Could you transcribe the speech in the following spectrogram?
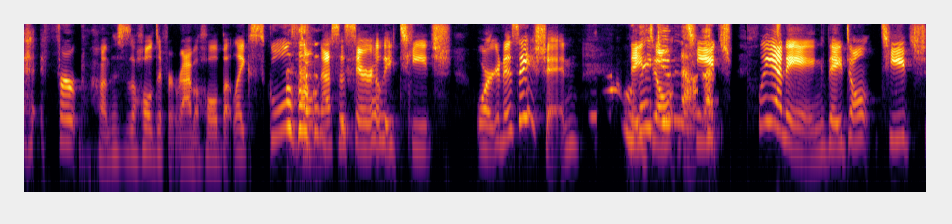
eh, for oh, this is a whole different rabbit hole, but like schools don't necessarily teach organization. No, they, they, don't do teach planning. They don't teach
